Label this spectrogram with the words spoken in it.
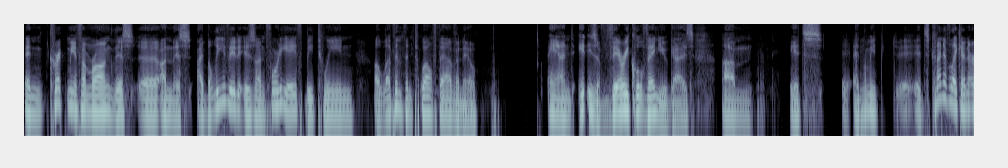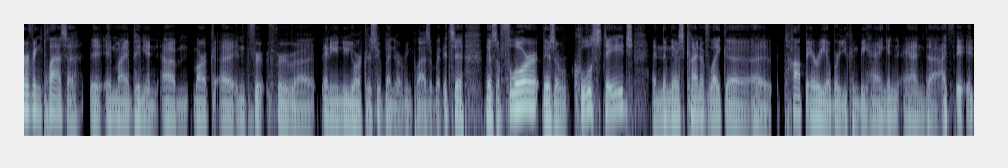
and correct me if I'm wrong this uh, on this, I believe it is on 48th between 11th and 12th Avenue. And it is a very cool venue, guys. Um, it's and let me it's kind of like an irving plaza in my opinion um mark uh and for for uh, any new yorkers who've been to irving plaza but it's a there's a floor there's a cool stage and then there's kind of like a, a top area where you can be hanging and uh, I, it, it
